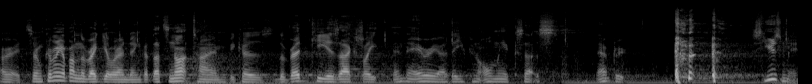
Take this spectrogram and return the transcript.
All right, so I'm coming up on the regular ending, but that's not time because the red key is actually an area that you can only access after. excuse me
